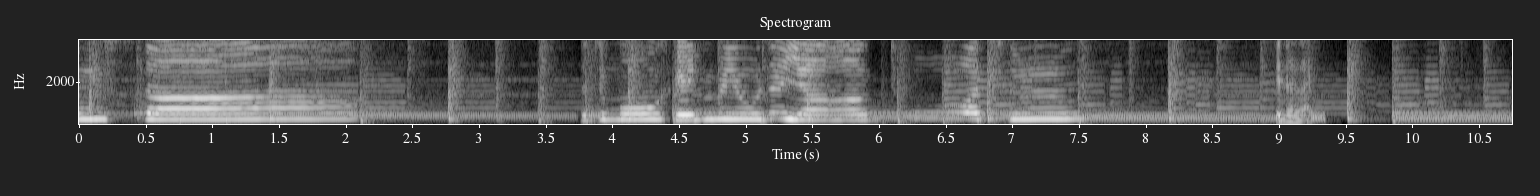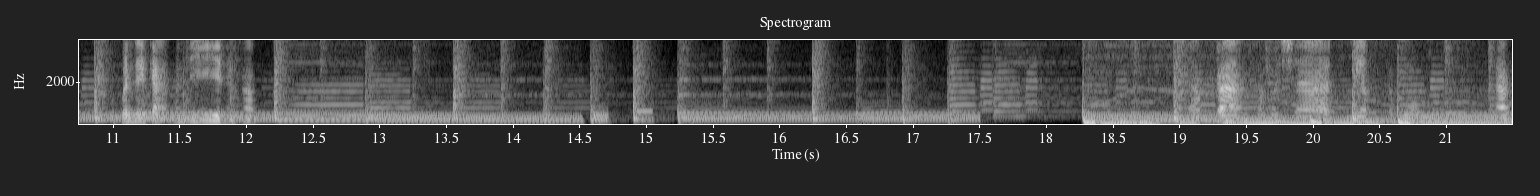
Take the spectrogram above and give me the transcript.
งศาเราจะมองเห็นวิวได้อย่างทั่วถึง เป็นอะไร บรรยากาศมันดีนะครับ ชาติเงียบสงบครับ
